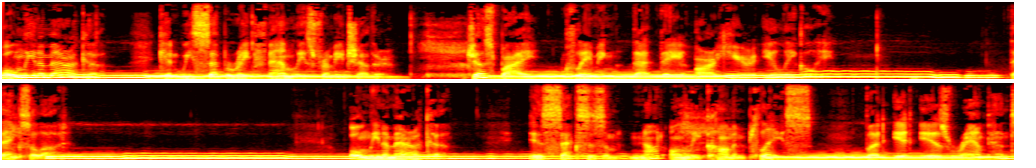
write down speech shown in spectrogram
Only in America can we separate families from each other just by claiming that they are here illegally. Thanks a lot. Only in America is sexism not only commonplace, but it is rampant.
